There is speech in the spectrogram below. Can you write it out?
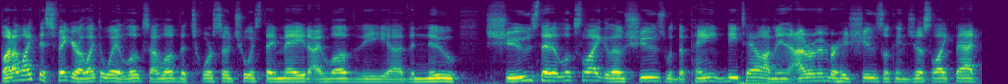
But I like this figure. I like the way it looks. I love the torso choice they made. I love the uh, the new shoes that it looks like. Those shoes with the paint detail. I mean, I remember his shoes looking just like that,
